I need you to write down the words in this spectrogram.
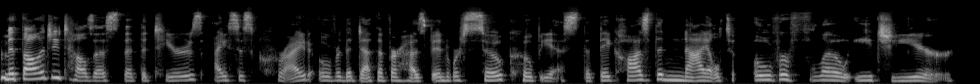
mythology tells us that the tears Isis cried over the death of her husband were so copious that they caused the Nile to overflow each year.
